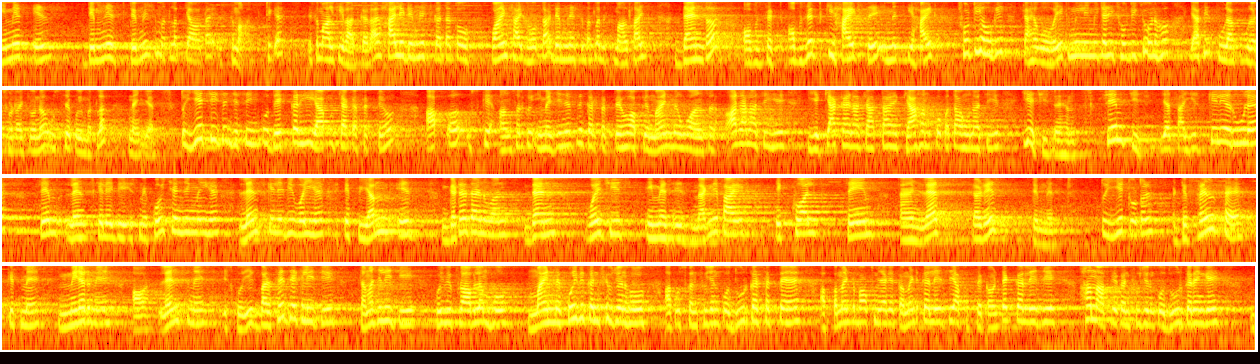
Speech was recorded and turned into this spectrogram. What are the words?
image is diminished diminished मतलब क्या होता है? स्मॉल ठीक है? स्मॉल की बात कर रहा है। हाईली डिमनिस्ट कहता है तो पॉइंट साइज़ होता है। डिमनिस्ट मतलब small size than the object object की हाइट से इमेज की हाइट छोटी होगी। चाहे वो एक मिलीमीटर ही छोटी क्यों ना हो, या फिर पूरा पूरा छोटा क्यों ना हो, उससे कोई मतलब नहीं है। तो ये चीज़ें जैसे इनको देख ही आप क्या कर सकते हो? आप उसके आंसर को इमेजिनेशन कर सकते हो, आपके माइंड में वो आंसर आ जाना चाहिए ये क्या कहना चाहता है, क्या हमको पता होना चाहिए, ये चीज़ें हैं। सेम चीज़, जैसा इसके लिए रूल है सेम लेंस के लिए भी इसमें कोई चेंजिंग नहीं है। लेंस के लिए भी वही है। If m is greater than one then वही चीज़ image is magnified equal same and less that is diminished तो ये टोटल डिफरेंस है किसमें? मिरर में और लेंस में। इसको एक बार फिर देख लीजिए, समझ लीजिए, कोई भी प्रॉब्लम हो माइंड में कोई भी कन्फ्यूज़न हो, आप उस कन्फ्यूज़न को दूर कर सकते हैं। आप कमेंट बॉक्स में जाके कमेंट कर लीजिए, आप हमसे कांटेक्ट कर लीजिए। हम आपके कन्फ्यूज़न को दूर करेंगे।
